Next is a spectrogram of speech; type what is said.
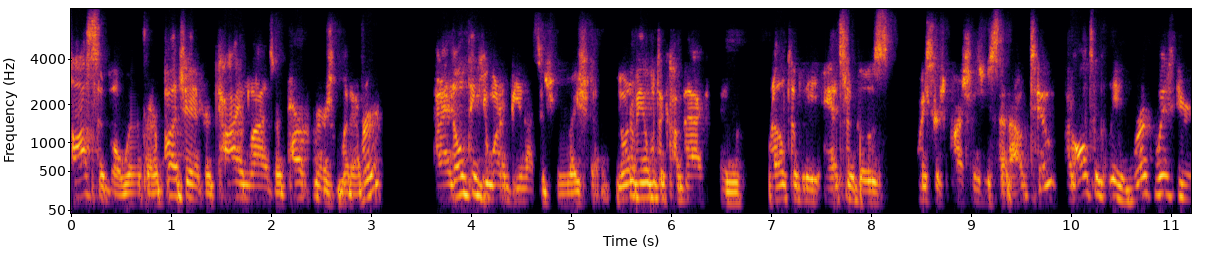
possible with our budget or timelines or partners, whatever. And I don't think you want to be in that situation. You want to be able to come back and relatively answer those research questions you set out to, but ultimately work with your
